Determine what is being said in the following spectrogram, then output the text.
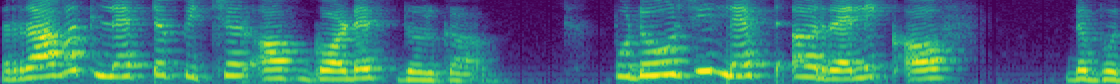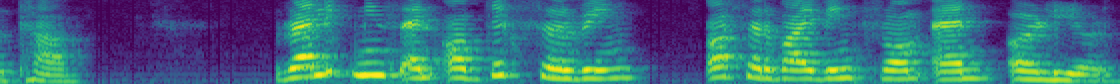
Rawat left a picture of goddess Durga. Phu Dorji left a relic of the Buddha. Relic means an object serving or surviving from an earlier.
